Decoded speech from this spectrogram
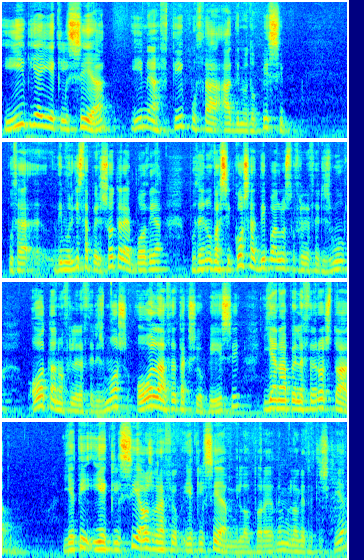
η ίδια η Εκκλησία είναι αυτή που θα αντιμετωπίσει, που θα δημιουργήσει τα περισσότερα εμπόδια, που θα είναι ο βασικός αντίπαλος του φιλελευθερισμού, όταν ο φιλελευθερισμός όλα αυτά τα αξιοποιήσει για να απελευθερώσει το άτομο. Γιατί η Εκκλησία ως γραφειο... η Εκκλησία μιλώ τώρα, δεν μιλώ για τη θρησκεία,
